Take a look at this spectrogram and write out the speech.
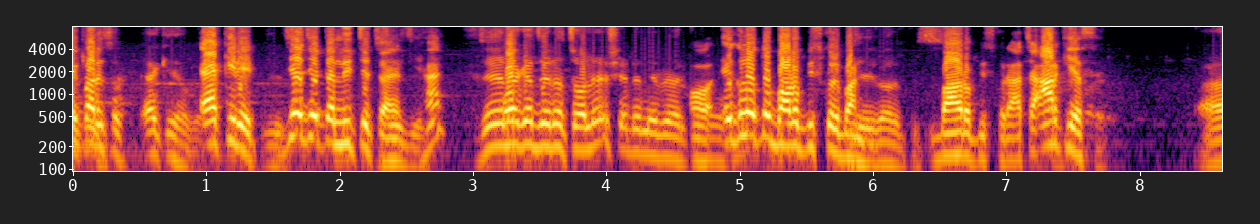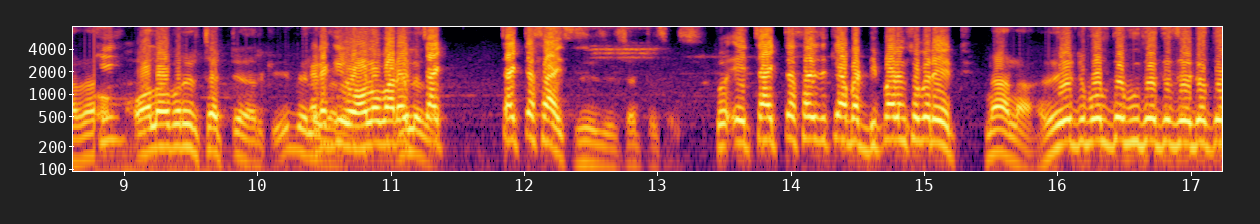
ডিফারেন্স একই হবে। একই রেট যে যেটা নিচে চায় জি। হ্যাঁ? যে এলাকা যেটা চলে সেটা নেবে আর কি। এগুলো তো বারো পিস করে জি, বান্ডিল বারো piece। বারো পিস করে। আচ্ছা আর কি আছে? আর? অল ওভারের চারটে আর কি এটা কি অল ওভার বেলে বেলে। চারটা সাইজ জি জি চারটে সাইজ তো এই চারটা সাইজে কি আবার ডিফারেন্স হবে রেট না না রেট বলতে বুঝাইতে যে এটা তো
